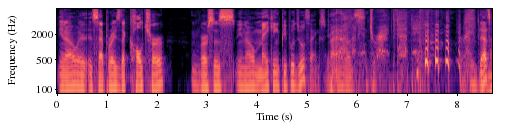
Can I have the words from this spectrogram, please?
you know, it, it separates the culture versus you know making people do things. You know, Ah, that's being dragged. God damn. Dragged that's another-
